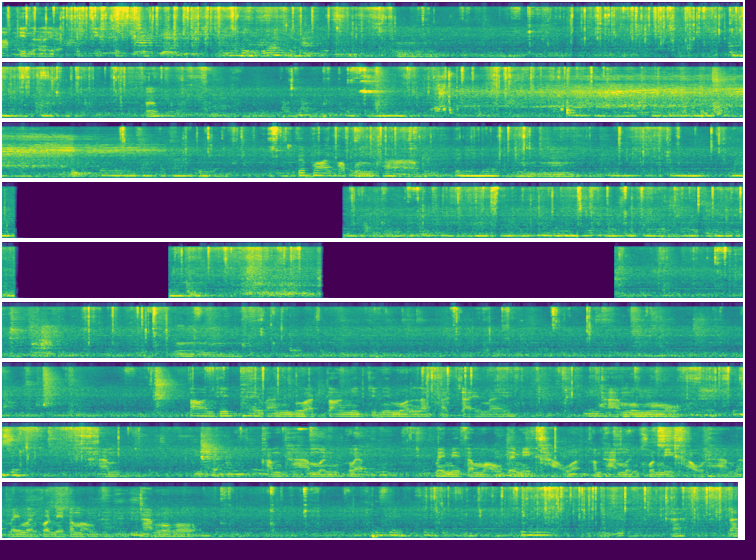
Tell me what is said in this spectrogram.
ชอบกินอะไรแบบจุกจิกจุกจิกถึงร่วมยังอืมหืมพี่พลอยขอบคุณค่ะเป็นในเมืองอืม ตอนทิศไพวันบวชตอนมีกิจนิมนต์แล้วปัจจัยไหม ถามโง่ๆถามคำถามเหมือนแบบไม่มีสมองแต่มีเขาอะคำถามเหมือนคนมีเขาถามอะไม่เหมือนคนมีสมองถามถามโง่ๆฮะได้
